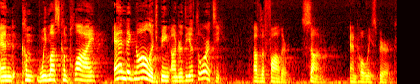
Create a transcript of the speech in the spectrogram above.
and com- we must comply and acknowledge being under the authority of the Father, Son, and Holy Spirit.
